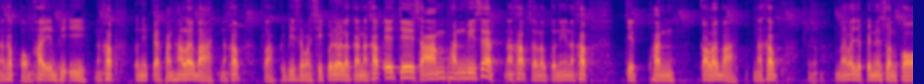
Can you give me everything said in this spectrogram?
นะครับของค่าย NPE นะครับตัวนี้ 8,500 บาทนะครับฝากพี่ๆสมาชิกไว้ด้วยแล้วกันนะครับ AJ 3000 VZ นะครับสำหรับตัวนี้นะครับ 7,900 บาทนะครับไม่ว่าจะเป็นในส่วนของ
